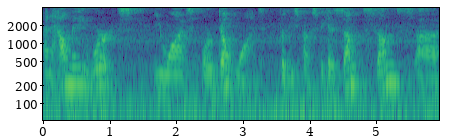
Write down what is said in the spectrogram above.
and how many words you want or don't want for these posts. Because some some uh,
